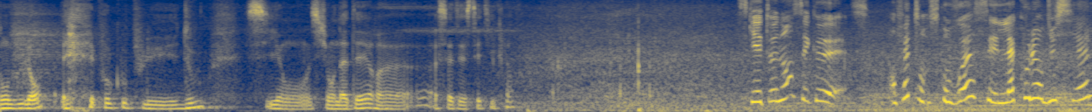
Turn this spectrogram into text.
ondulant et beaucoup plus doux si on, si on adhère à cette esthétique-là. Ce qui est étonnant, c'est que, en fait, ce qu'on voit, c'est la couleur du ciel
